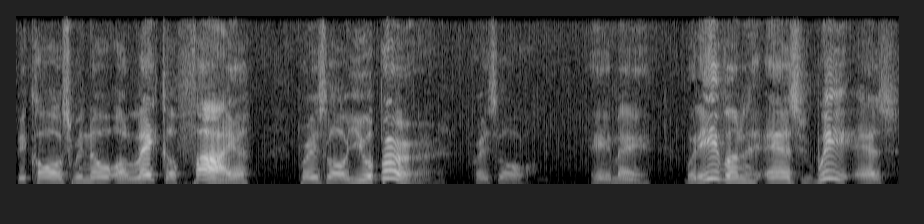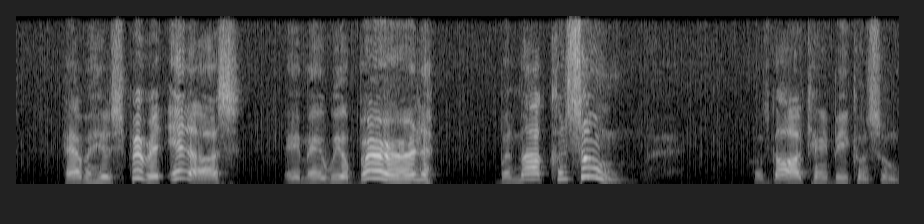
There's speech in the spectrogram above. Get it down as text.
because we know a lake of fire, praise the Lord, you will burn. Praise the Lord. Amen. But even as we, as having his spirit in us, amen, we'll burn, but not consumed. Because God can't be consumed.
